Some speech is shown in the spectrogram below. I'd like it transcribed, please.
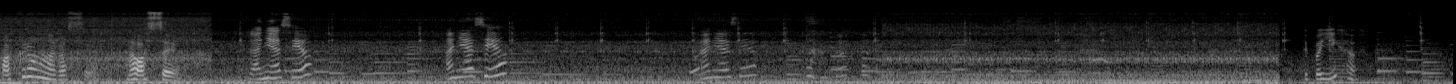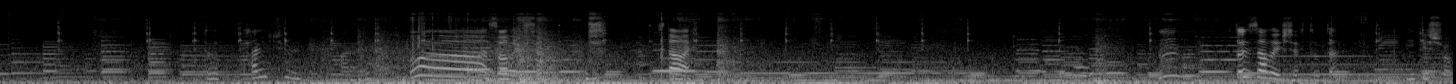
밖으로 나갔어요. 나왔어요. 안녕하세요. 안녕하세요. 안녕하세요. Ти поїхав? Тут пальчу. О, сонився. Вставай. Мгм. Хтось залишив тут. І пішов.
